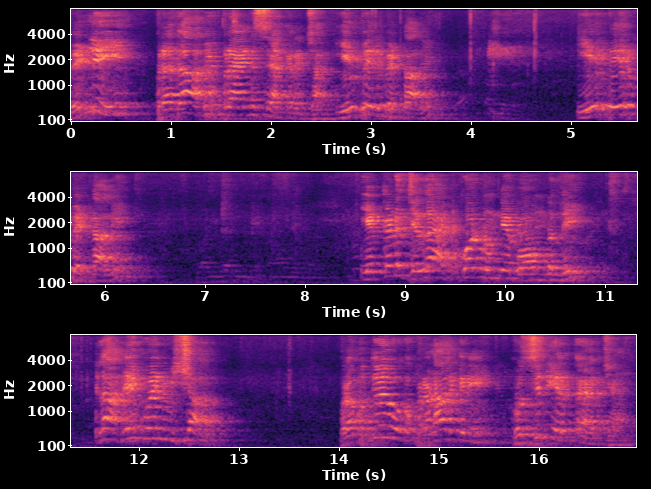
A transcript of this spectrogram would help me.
వెళ్ళి ప్రజా అభిప్రాయాన్ని సేకరించాలి. ఏ పేరు పెట్టాలి? ఏ పేరు పెట్టాలి? ఎక్కడ జిల్లా హెడ్ క్వార్టర్ ఉంటే బాగుంటుంది? ఇలా అనేకమైన విషయాలు. ప్రభుత్వం ఒక ప్రణాళికని క్వశ్చన్ తయారు చేయాలి.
